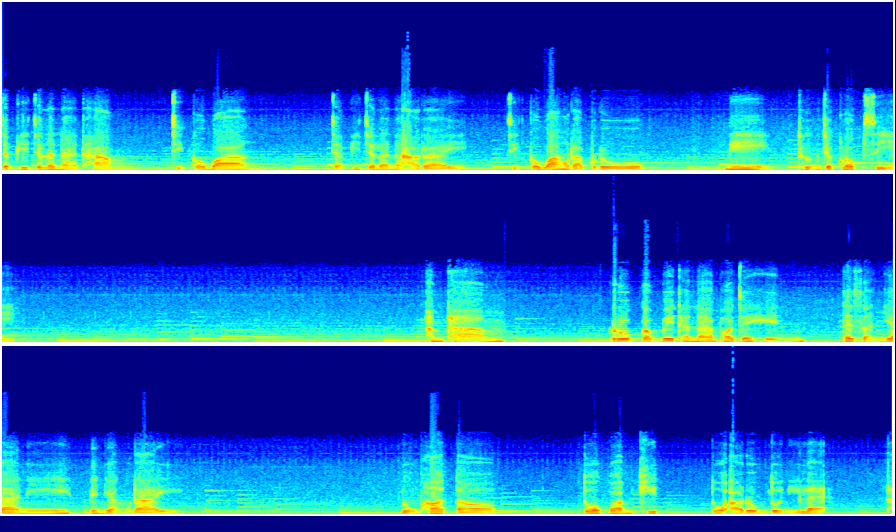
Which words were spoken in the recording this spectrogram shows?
จะพิจารณาธรรม จิตก็ว่าง จะพิจารณาอะไร จิตก็ว่างรับรู้ นี่ถึงจะครบสี่คำถาม รูปกับเวทนาพอจะเห็น แต่สัญญานี้เป็นอย่างไร หลวงพ่อตอบ ตัวความคิด ตัวอารมณ์ตัวนี้แหละท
